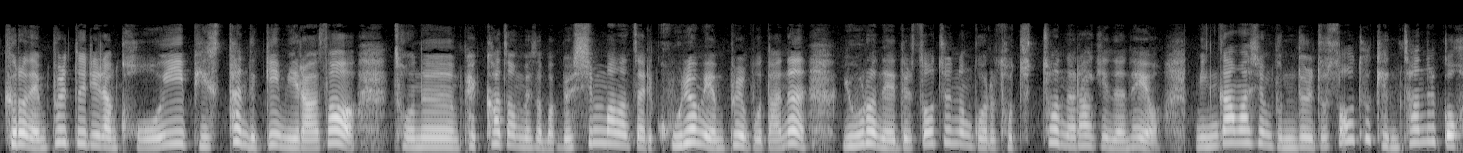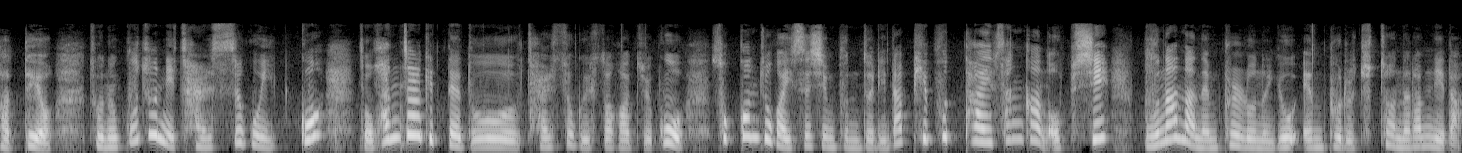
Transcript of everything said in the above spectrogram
그런 앰플들이랑 거의 비슷한 느낌이라서 저는 백화점에서 막 몇십만 원짜리 고렴 앰플보다는 이런 애들 써주는 거를 더 추천을 하기는 해요. 민감하신 분들도 써도 괜찮을 것 같아요. 저는 꾸준히 잘 쓰고 있고 저 환절기 때도 잘 쓰고 있어가지고 속건조가 있으신 분들이나 피부 타입 상관없이 무난한 앰플로는 이 앰플을 추천을 합니다.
